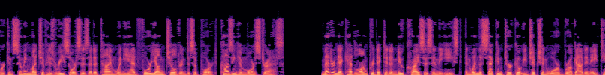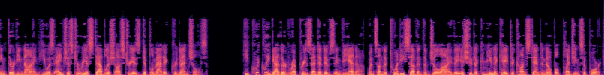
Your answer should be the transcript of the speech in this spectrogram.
were consuming much of his resources at a time when he had four young children to support, causing him more stress. Metternich had long predicted a new crisis in the east, and when the Second Turco-Egyptian War broke out in 1839 he was anxious to re-establish Austria's diplomatic credentials. He quickly gathered representatives in Vienna, whence on 27 July they issued a communiqué to Constantinople pledging support.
